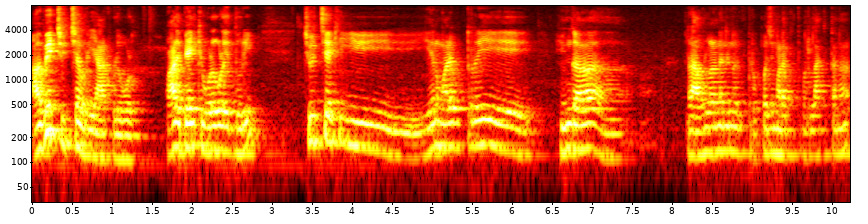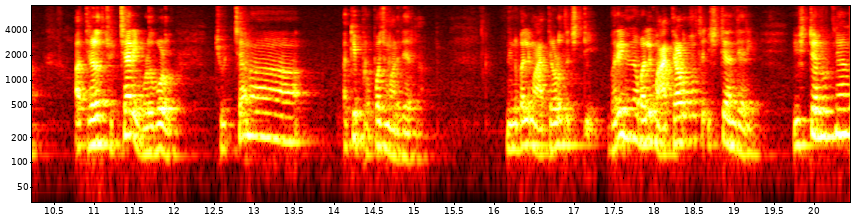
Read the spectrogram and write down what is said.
ಅವೇ ಚುಚ್ಚವ್ರಿ ಯಾರು ಹುಳುಗಳು? ಭಾಳ ಬೆಂಕಿ ಹುಳುಗಳು ಇದ್ದವು ರೀ. ಚುಚ್ಚಾಕಿ ಏನು ಮಾಡಿಬಿಟ್ರಿ? ಹಿಂಗೆ ರಾಹುಲ್ ಅಣ್ಣ ನಿನಗೆ ಪ್ರಪೋಸ್ ಮಾಡಕ್ಕೆ ಬರ್ಲಾಗ್ತಾನ? ಅಂತ ಹೇಳಿದ್ ಚುಚ್ಚಾರಿ ಹುಳುಗಳು. ಚುಚ್ಚನ ಆಕಿ ಪ್ರಪೋಸ್ ಮಾಡಿದೆ ನಾ ನಿನ್ನ ಬಳಿ ಮಾತಾಡೋದು ಇಷ್ಟಿ, ಬರೀ ನಿನ್ನ ಬಳಿ ಮಾತಾಡೋದು ಇಷ್ಟೇ ಅಂದೆ ರೀ. ಇಷ್ಟೇ ಅನ್ನೋಟ್ನ್ಯಾಗ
